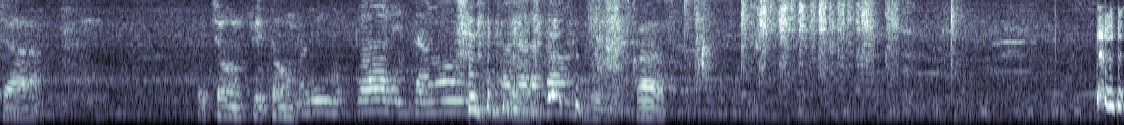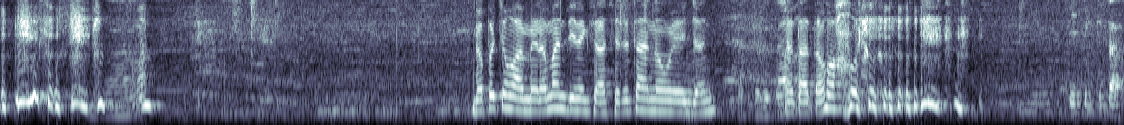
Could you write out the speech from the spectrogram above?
Cha. Si Chon Fitong. Malibot ka, ligta mo, pagkaratang. Ka. Dapat yung cameraman di nagsasalita. Ano kuya dyan? Salita. Natatawa ko eh. Titik kita.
